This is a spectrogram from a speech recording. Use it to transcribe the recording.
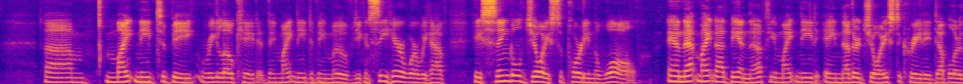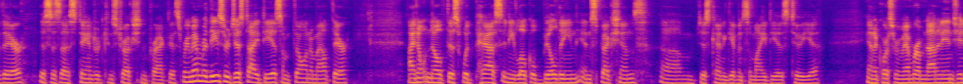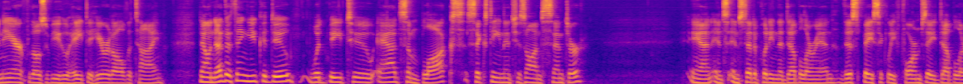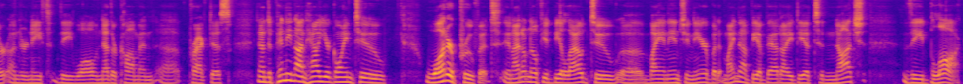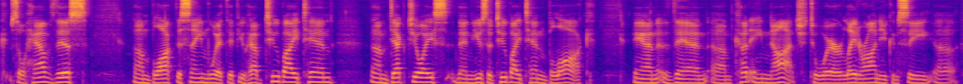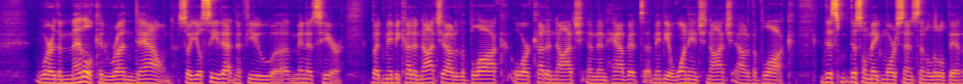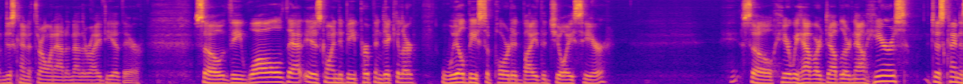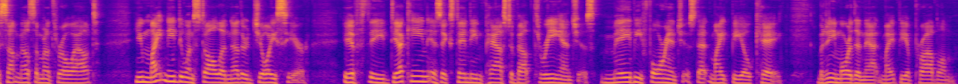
um, might need to be relocated. They might need to be moved. You can see here where we have a single joist supporting the wall and that might not be enough. You might need another joist to create a doubler there. This is a standard construction practice. Remember, these are just ideas. I'm throwing them out there. I don't know if this would pass any local building inspections. Um, just kind of giving some ideas to you. And of course, remember, I'm not an engineer for those of you who hate to hear it all the time. Now, another thing you could do would be to add some blocks 16 inches on center and instead of putting the doubler in, this basically forms a doubler underneath the wall, another common uh, practice. Now, depending on how you're going to waterproof it, and I don't know if you'd be allowed to uh, by an engineer, but it might not be a bad idea to notch the block. So have this um, block the same width. If you have 2 by 10 um, deck joists, then use a 2 by 10 block and then um, cut a notch to where later on you can see uh, where the metal could run down. So you'll see that in a few uh, minutes here. But maybe cut a notch out of the block or cut a notch and then have it uh, maybe a one inch notch out of the block. This this will make more sense in a little bit. I'm just kind of throwing out another idea there. So the wall that is going to be perpendicular will be supported by the joists here. So here we have our doubler. Now here's just kind of something else I'm going to throw out. You might need to install another joist here. If the decking is extending past about three inches, maybe four inches, that might be okay. But any more than that might be a problem.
